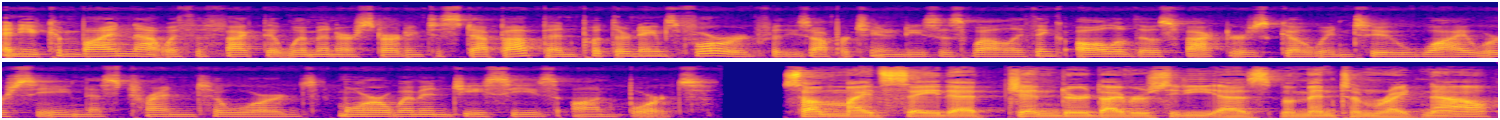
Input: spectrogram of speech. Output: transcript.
And you combine that with the fact that women are starting to step up and put their names forward for these opportunities as well. I think all of those factors go into why we're seeing this trend towards more women GCs on boards. Some might say that gender diversity has momentum right now,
